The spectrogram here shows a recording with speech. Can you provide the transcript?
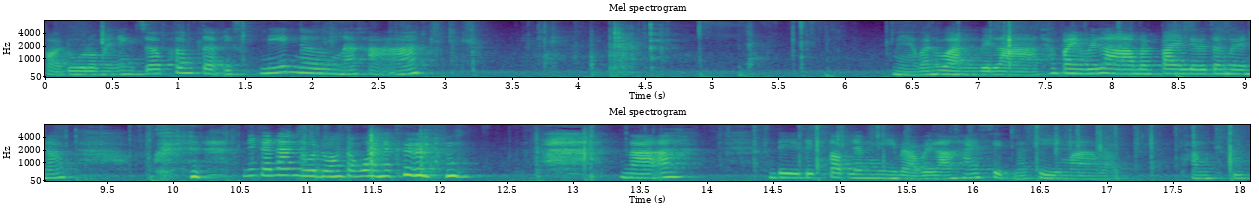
ขอดูโรแมนต์แองเจิลเพิ่มเติมอีกนิดนึงนะคะ แหมวันวันเวลาทำไมเวลามันไปเร็วจังเลยนะ นี่ก็นั่งดูดวงทั้งวันนะคือนะดีติ๊กต็อกยังมีแบบเวลาให้สิบนาทีมาแบบทำคลิป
